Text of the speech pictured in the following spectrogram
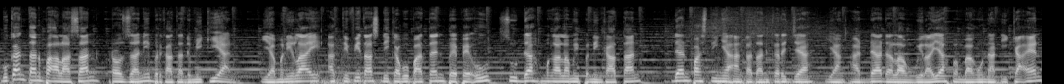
Bukan tanpa alasan, Rozani berkata demikian. Ia menilai aktivitas di Kabupaten PPU sudah mengalami peningkatan dan pastinya angkatan kerja yang ada dalam wilayah pembangunan IKN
